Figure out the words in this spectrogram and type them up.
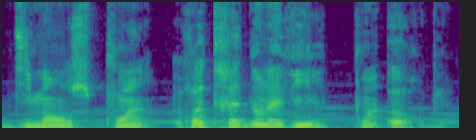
dimanche.retraitedanslaville.org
